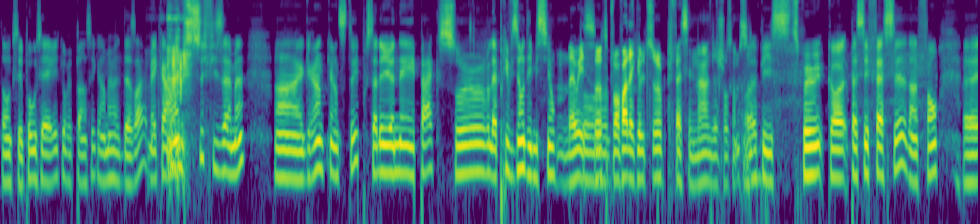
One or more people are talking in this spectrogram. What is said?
Donc, c'est pas aussi aride qu'on peut penser quand même à le désert, mais quand même suffisamment en grande quantité pour que ça ait un impact sur la prévision d'émissions. Ben oui, Pour- ça, tu peux faire de la culture plus facilement, des choses comme ça. Ouais, puis si tu peux, c'est facile, dans le fond, euh,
